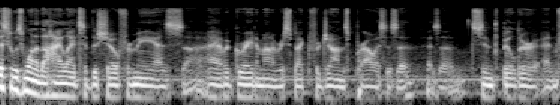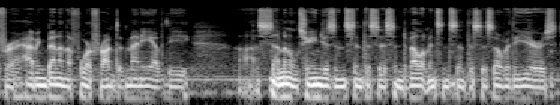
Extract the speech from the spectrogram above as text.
this was one of the highlights of the show for me, as uh, I have a great amount of respect for John's prowess as a as a synth builder, and for having been on the forefront of many of the uh, seminal changes in synthesis and developments in synthesis over the years.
